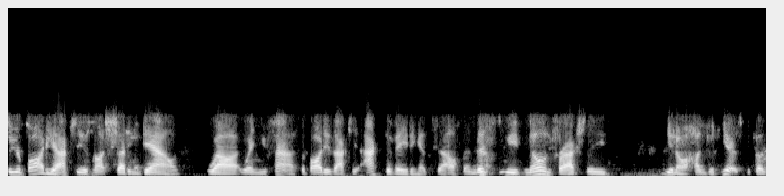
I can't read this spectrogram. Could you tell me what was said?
So your body actually is not shutting down while when you fast. The body is actually activating itself, and this we've known for actually, you know, hundred years because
